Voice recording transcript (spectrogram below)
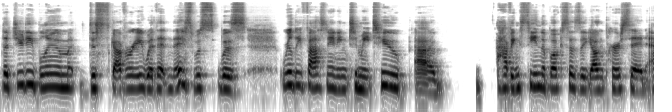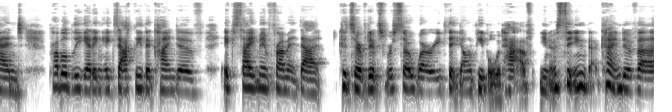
the Judy Blume discovery within this was was really fascinating to me too. Uh, having seen the books as a young person and probably getting exactly the kind of excitement from it that conservatives were so worried that young people would have you know seeing that kind of uh,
